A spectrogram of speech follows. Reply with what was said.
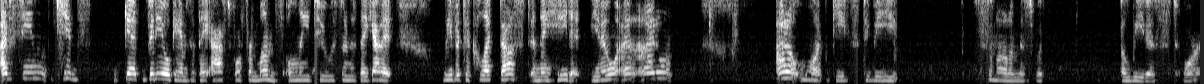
I've seen kids get video games that they asked for for months only to as soon as they get it leave it to collect dust and they hate it, you know? And I don't I don't want geeks to be synonymous with elitist or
